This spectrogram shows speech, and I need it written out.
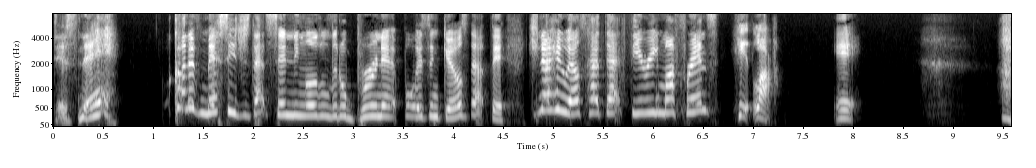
Disney. What kind of message is that sending all the little brunette boys and girls out there? Do you know who else had that theory, my friends? Hitler. Yeah.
